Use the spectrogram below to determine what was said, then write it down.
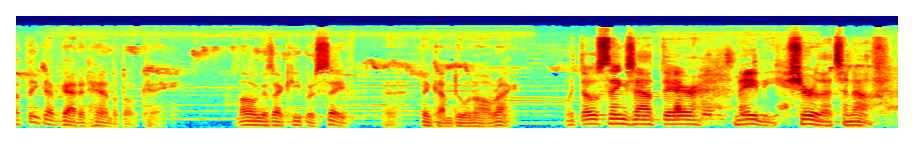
I think I've got it handled okay. As long as I keep her safe, I think I'm doing all right. With those things out there, maybe. Sure, that's enough.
